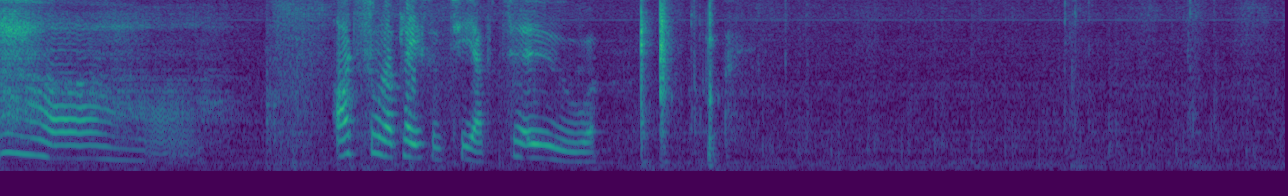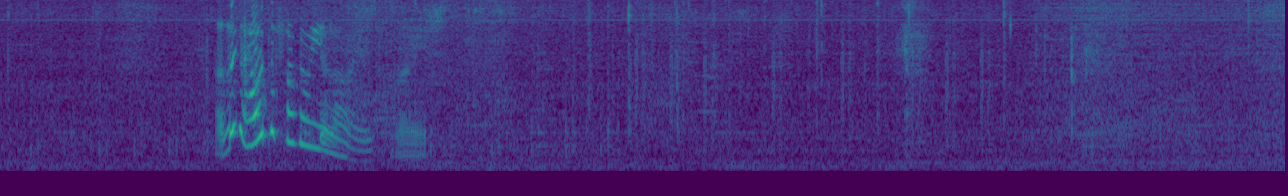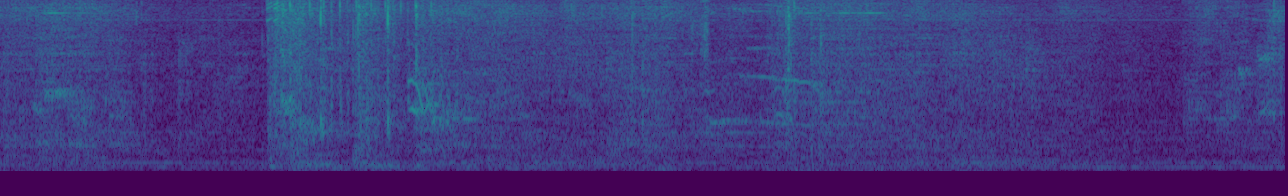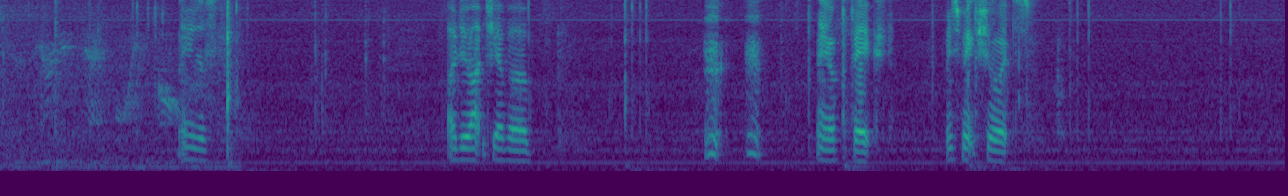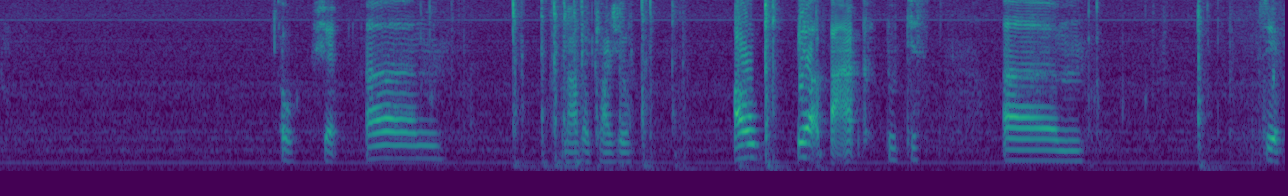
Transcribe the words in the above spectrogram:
I just want to play some TF2. I think, how the fuck are we alive? Right. Let me just. I do actually have a. There you go, fixed. Let me just make sure it's. Oh shit. Um. No, I've casual. I'll be right back, but just. Um. See you.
